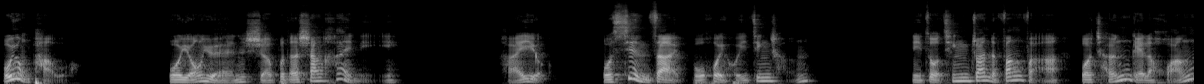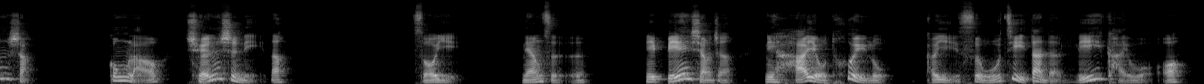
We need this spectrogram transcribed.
不用怕我，我永远舍不得伤害你。还有，我现在不会回京城。你做青砖的方法，我呈给了皇上，功劳全是你的。所以，娘子，你别想着你还有退路。”可以肆无忌惮的离开我。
